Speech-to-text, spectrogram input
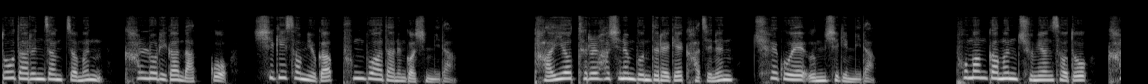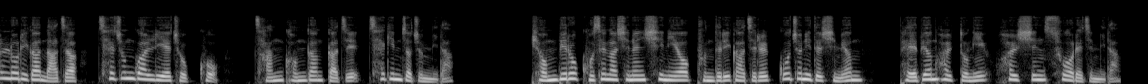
또 다른 장점은 칼로리가 낮고 식이섬유가 풍부하다는 것입니다. 다이어트를 하시는 분들에게 가지는 최고의 음식입니다. 포만감은 주면서도 칼로리가 낮아 체중 관리에 좋고 장 건강까지 책임져 줍니다. 변비로 고생하시는 시니어 분들이 가지를 꾸준히 드시면 배변 활동이 훨씬 수월해집니다.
